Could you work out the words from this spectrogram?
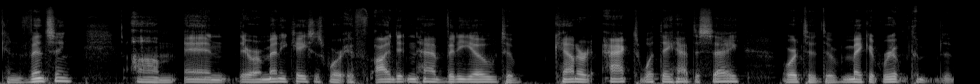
convincing. Um, and there are many cases where if I didn't have video to counteract what they had to say or to, to make it real, to,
